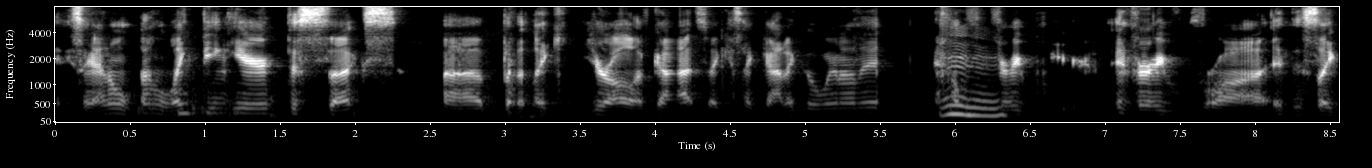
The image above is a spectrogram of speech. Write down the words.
and he's like, I don't, I don't like being here. This sucks. Uh, but like you're all I've got, so I guess I gotta go in on it. It felt Mhm. very weird and very raw in this like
